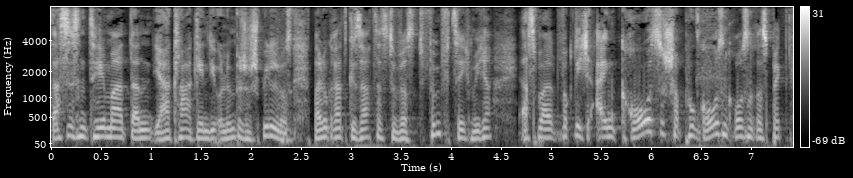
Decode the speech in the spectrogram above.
Das ist ein Thema, dann, ja klar, gehen die Olympischen Spiele los. Weil du gerade gesagt hast, du wirst 50, Micha. Erstmal wirklich ein großes Chapeau, großen, großen Respekt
